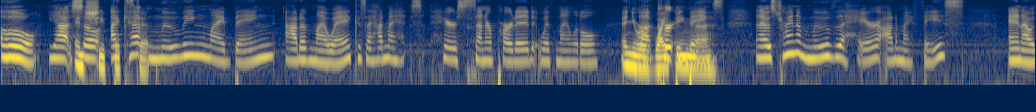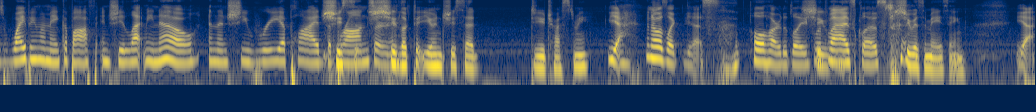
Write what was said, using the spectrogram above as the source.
Oh, yeah. And so I kept it. moving my bang out of my way because I had my hair center parted with my little And you were uh, wiping bangs. And I was trying to move the hair out of my face. And I was wiping my makeup off, and she let me know. And then she reapplied the she, s- bronzer. she looked at you and she said, Do you trust me? yeah. And I was like, yes, wholeheartedly, She- with my eyes closed. she was amazing. yeah.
